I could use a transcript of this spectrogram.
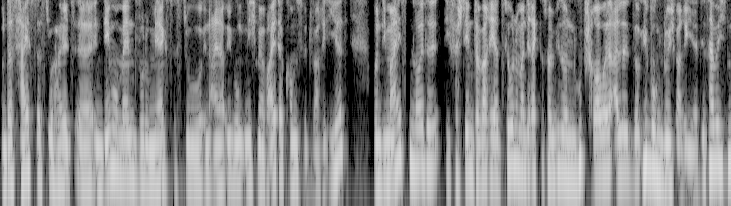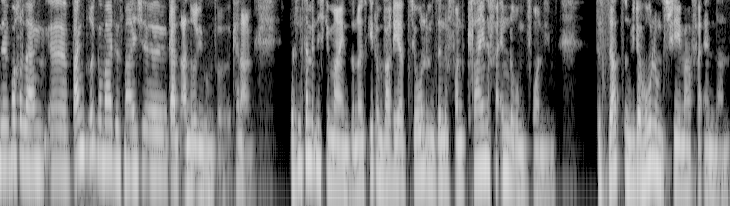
Und das heißt, dass du halt äh, in dem Moment, wo du merkst, dass du in einer Übung nicht mehr weiterkommst, wird variiert. Und die meisten Leute, die verstehen unter Variation immer direkt, dass man wie so ein Hubschrauber alle so Übungen durchvariiert. Jetzt habe ich eine Woche lang äh, Bankdrücken gemacht, jetzt mache ich äh, ganz andere Übungen, so, keine Ahnung. Das ist damit nicht gemeint, sondern es geht um Variation im Sinne von kleine Veränderungen vornehmen. Das Satz- und Wiederholungsschema verändern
